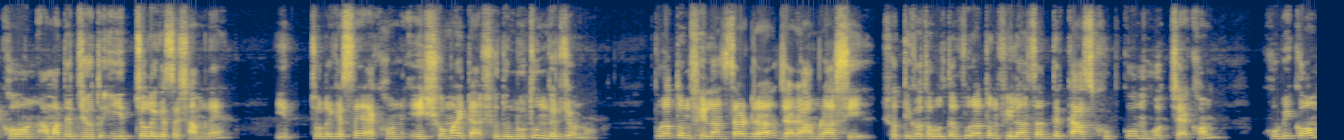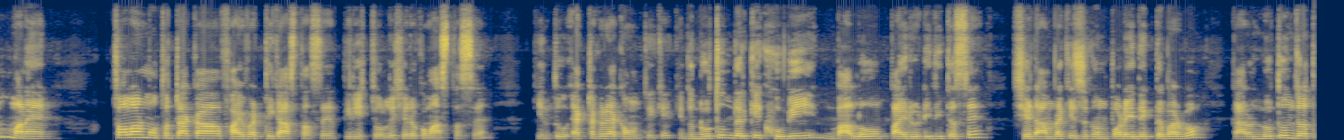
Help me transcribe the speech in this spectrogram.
এখন আমাদের যেহেতু ঈদ চলে গেছে সামনে ঈদ চলে গেছে এখন এই সময়টা শুধু নতুনদের জন্য। পুরাতন ফ্রিলান্সাররা যারা আমরা আছি, সত্যি কথা বলতে পুরাতন ফ্রিলান্সারদের কাজ খুব কম হচ্ছে এখন। খুবই কম মানে চলার মতো টাকা ফাইবার থেকে আসতেছে, তিরিশ, চল্লিশ এরকম আসতেছে। কিন্তু একটা করে অ্যাকাউন্ট থেকে, কিন্তু নতুনদেরকে খুবই ভালো প্রায়োরিটি দিতেছে, সেটা আমরা কিছুক্ষণ পরেই দেখতে পারব। কারণ নতুন যত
